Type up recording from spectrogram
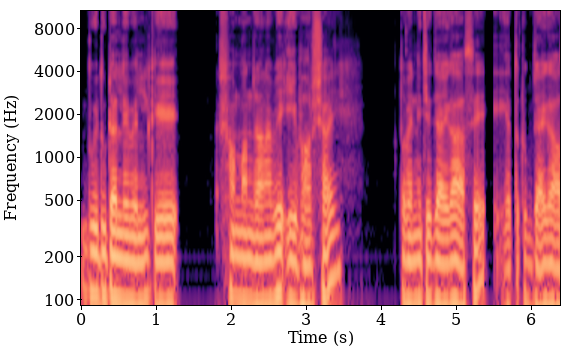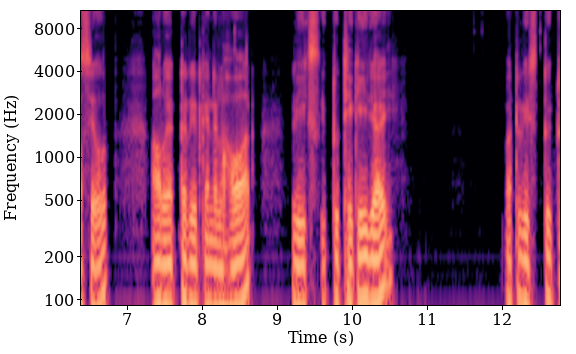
দুই দুটা লেভেলকে সম্মান জানাবে এই ভরসায়। তবে নিচে জায়গা আছে, এতটুকু জায়গা আছে ওর। আরও একটা রেড ক্যান্ডেল হওয়ার রিস্ক একটু থেকেই যায়, বাট রিস্ক তো একটু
